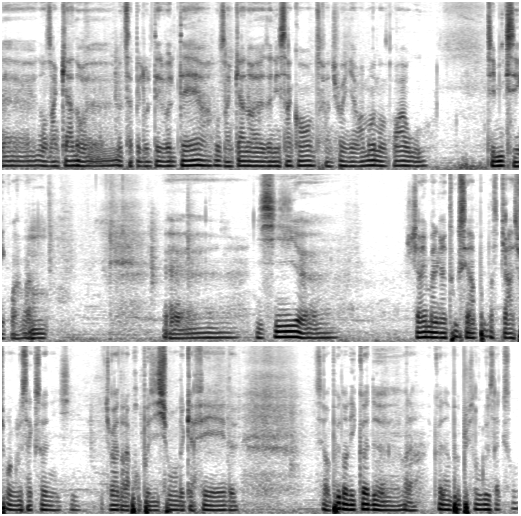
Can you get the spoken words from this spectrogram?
Euh, dans un cadre, euh, l'autre s'appelle l'hôtel Voltaire, dans un cadre des années 50. Enfin, tu vois, il y a vraiment un endroit où c'est mixé, quoi. Voilà. Mhm. Euh, ici, euh, je dirais malgré tout que c'est un peu d'inspiration anglo-saxonne ici. Tu vois, dans la proposition de café, de... c'est un peu dans les codes, voilà, codes un peu plus anglo-saxons.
